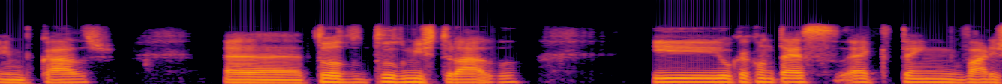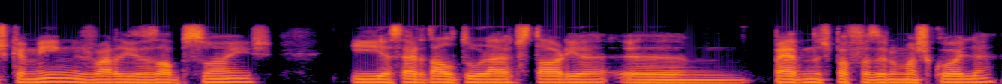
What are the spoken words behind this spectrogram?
em bocados, ah, todo, tudo misturado. E o que acontece é que tem vários caminhos, várias opções, e a certa altura a história hum, pede-nos para fazer uma escolha.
